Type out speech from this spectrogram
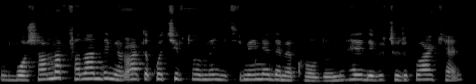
boşanmak falan demiyorum. Artık o çift olmayı yitirmenin ne demek olduğunu, hele de bir çocuk varken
